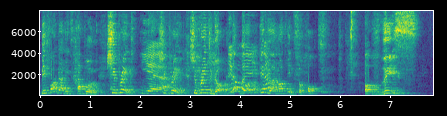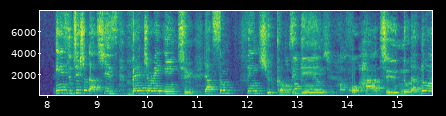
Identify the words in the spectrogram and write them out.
Before that, it happened. She prayed. Yeah. She prayed. She prayed to God. Even That God, if you are not in support of this institution that she's venturing into, that something should come up Something again come for her to know that no, no,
